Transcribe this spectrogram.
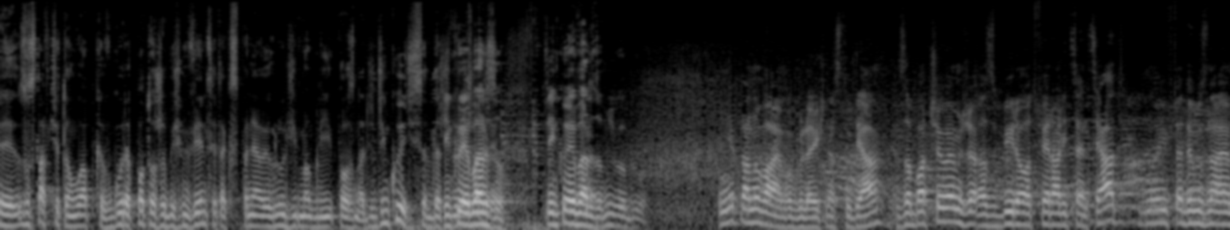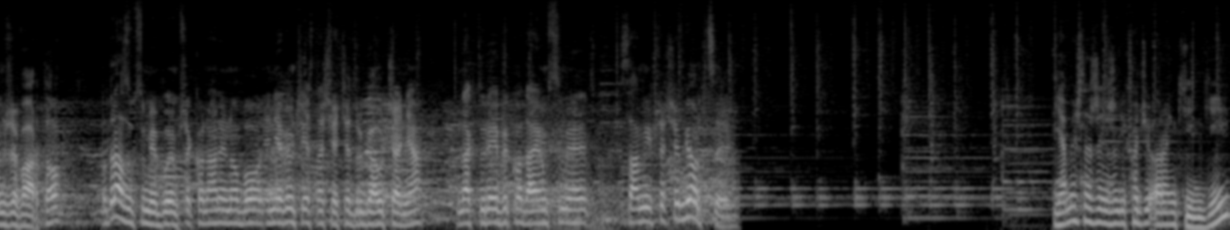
Y, Zostawcie tą łapkę w górę po to, żebyśmy więcej tak wspaniałych ludzi mogli poznać. Dziękuję Ci serdecznie. Dziękuję bardzo. Dziękuję bardzo, miło było. Nie planowałem w ogóle iść na studia. Zobaczyłem, że Asbiro otwiera licencjat, no i wtedy uznałem, że warto. Od razu w sumie byłem przekonany, no bo nie wiem, czy jest na świecie druga uczelnia, na której wykładają w sumie sami przedsiębiorcy. Ja myślę, że jeżeli chodzi o rankingi,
